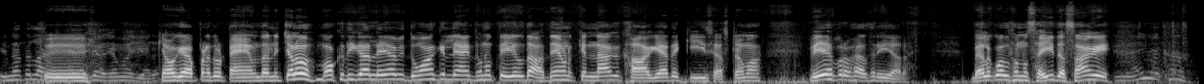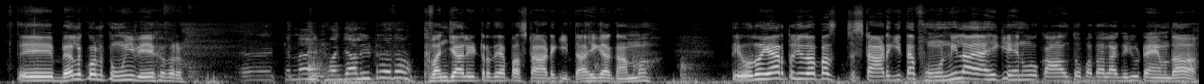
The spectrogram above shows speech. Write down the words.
ਇਹਨਾਂ ਤੇ ਲੱਗ ਤੇ- ਕੇ ਆ ਜਾਵਾਂ ਯਾਰ। ਕਿਉਂਕਿ ਆਪਣੇ ਤੋਂ ਟਾਈਮ ਦਾ ਨਹੀਂ। ਚਲੋ ਮੁੱਖ ਦੀ ਗੱਲ ਇਹ ਆ ਵੀ ਦੋਵਾਂ ਕਿੱਲਿਆਂ 'ਚ ਤੁਹਾਨੂੰ ਤੇਲ ਦੱਸਦੇ ਹੁਣ ਕਿੰਨਾ ਕੁ ਖਾ ਗਿਆ ਤੇ ਕੀ ਸਿਸਟਮ ਆ। ਵੇਖ ਪ੍ਰੋਫੈਸਰ ਯਾਰ ਬਿਲਕੁਲ ਤੁਹਾਨੂੰ ਸਹੀ ਦੱਸਾਂਗੇ। ਮੈਂ ਹੀ ਵੇਖਾਂ। ਤੇ ਬਿਲਕੁਲ ਤੂੰ ਹੀ ਵੇਖ ਫਿਰ। ਕਿੰਨਾ ਸੀ? 58 ਲੀਟਰ ਉਦੋਂ? 58 ਲੀਟਰ ਤੇ ਆਪਾਂ ਸਟਾਰਟ ਕੀਤਾ ਸੀਗਾ ਕੰਮ। ਤੇ ਉਦੋਂ ਯਾਰ ਤੂੰ ਜਦੋਂ ਆਪਾਂ ਸਟਾਰਟ ਕੀਤਾ ਫੋਨ ਨਹੀਂ ਲਾਇਆ ਸੀ ਕਿਸੇ ਨੂੰ ਉਹ ਕਾਲ ਤੋਂ ਪਤਾ ਲੱਗ ਜੂ ਟਾਈਮ ਦਾ।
